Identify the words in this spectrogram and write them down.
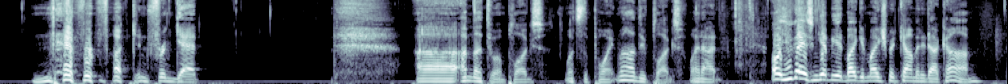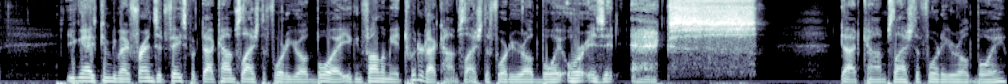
Never fucking forget. Uh, I'm not doing plugs. What's the point? Well, I'll do plugs. Why not? Oh, you guys can get me at Mike at MikeSchmidtComedy.com. You guys can be my friends at Facebook.com slash The 40 Year Old Boy. You can follow me at Twitter.com slash The 40 Year Old Boy. Or is it X.com slash The 40 Year Old Boy?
